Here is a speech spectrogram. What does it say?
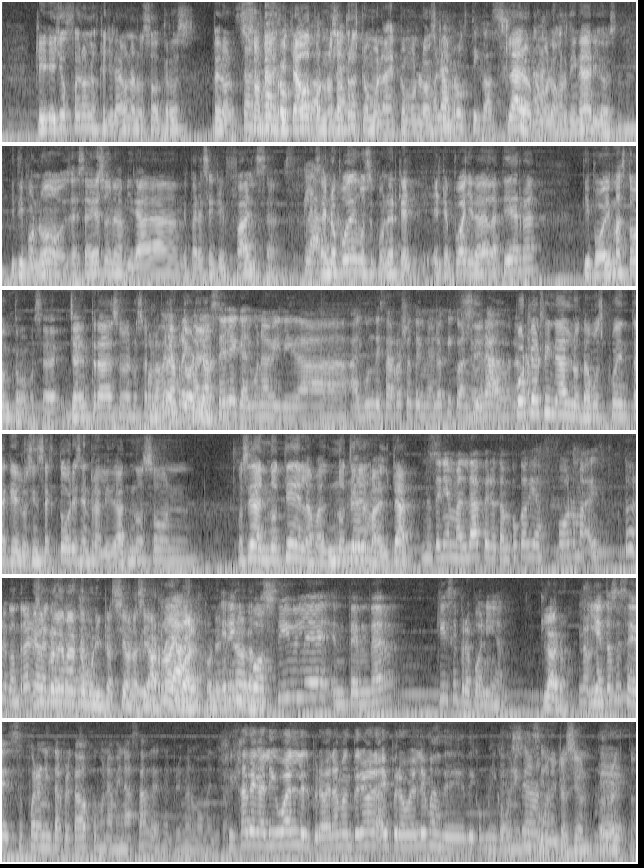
que ellos fueron los que llegaron a nosotros, pero Son son, calificados por nosotros claro. como, la, como los como que- los rústicos. Claro, como los ordinarios. Ujú. Y tipo, no, o sea, esa es una mirada, me parece que falsa. Claro. O sea, no podemos suponer que el, el que pueda llegar a la Tierra Tipo, es más tonto. O sea, ya entra es una cosa Por lo menos reconocerle que alguna habilidad, algún desarrollo tecnológico han Sí, logrado, ¿no? Porque al final nos damos cuenta que los insectores en realidad no son. O sea, no tienen, la mal- no tienen no. maldad. No tenían maldad, pero tampoco había forma. Es todo lo contrario. Es un problema de comunicación, así, Claro, arrival, con Amy Era Adams. imposible entender qué se proponían. Claro. No, Y entonces se, se fueron interpretados como una amenaza desde el primer momento. Fíjate que al igual del programa anterior hay problemas de, de comunicación. comunicación. Comunicación, Eh, correcto.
